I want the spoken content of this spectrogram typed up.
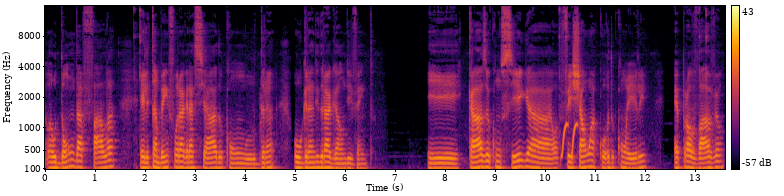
o dom da fala, ele também for agraciado com o, o grande dragão de vento. E caso eu consiga fechar um acordo com ele, é provável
